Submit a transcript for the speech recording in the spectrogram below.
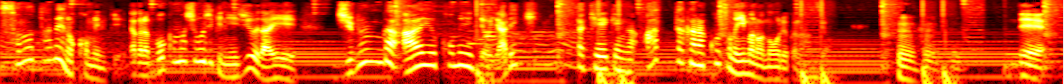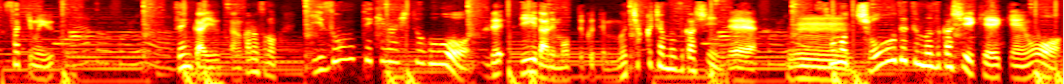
そのためのコミュニティ。だから僕も正直20代、自分がああいうコミュニティをやりきった経験があったからこその今の能力なんですよ。うんうんで、さっきも言う、前回言ったのかな、その、依存的な人をレリーダーに持っていくってむちゃくちゃ難しいんで、うんその超絶難しい経験を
